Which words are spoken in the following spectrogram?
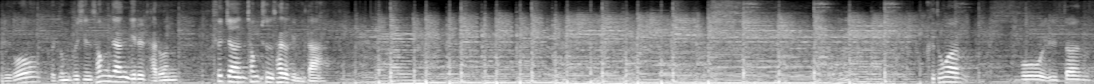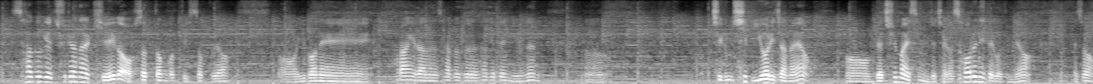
그리고 그 눈부신 성장기를 다룬 퓨전 청춘 사극입니다. 그동안 뭐 일단 사극에 출연할 기회가 없었던 것도 있었고요. 어, 이번에 화랑이라는 사극을 하게 된 이유는 어, 지금 12월이잖아요. 어, 며칠만 있으면 이제 제가 서른이 되거든요. 그래서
